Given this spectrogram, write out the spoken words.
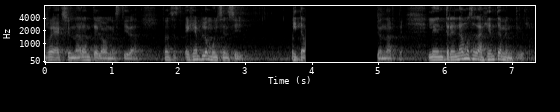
reaccionar ante la honestidad. Entonces, ejemplo muy sencillo. Y te va a mencionarte. Le entrenamos a la gente a mentir.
